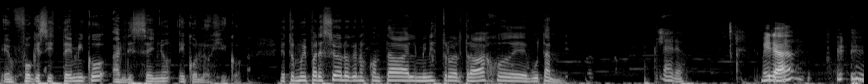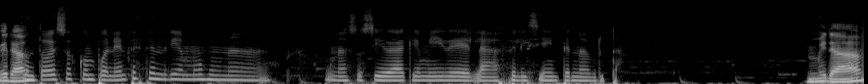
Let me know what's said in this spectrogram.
enfoque sistémico al diseño ecológico. Esto es muy parecido a lo que nos contaba el ministro del Trabajo de Bután. Claro. Mira, mira. Con todos esos componentes tendríamos una, una sociedad que mide la felicidad interna bruta. Mira,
